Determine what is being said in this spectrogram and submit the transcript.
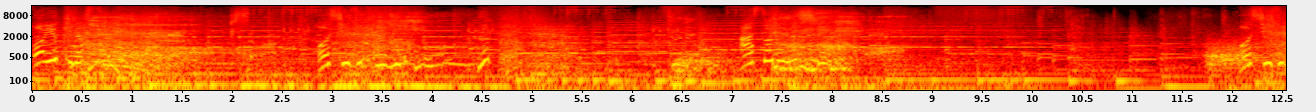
お行きなさい。お静かに。遊びましょうお静かに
